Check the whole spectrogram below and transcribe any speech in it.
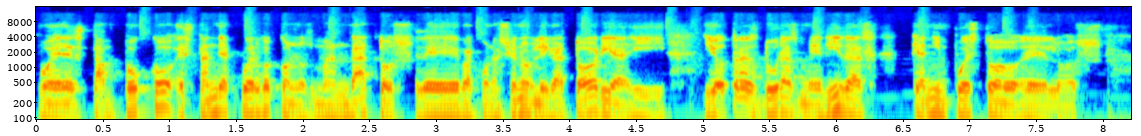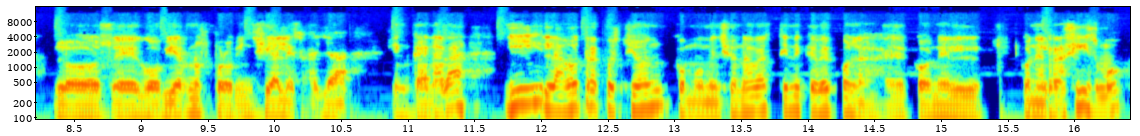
pues tampoco están de acuerdo con los mandatos de vacunación obligatoria y, otras duras medidas que han impuesto eh, los, los eh, gobiernos provinciales allá en Canadá. Y la otra cuestión, como mencionabas, tiene que ver con, la, eh, con, el, con el racismo,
